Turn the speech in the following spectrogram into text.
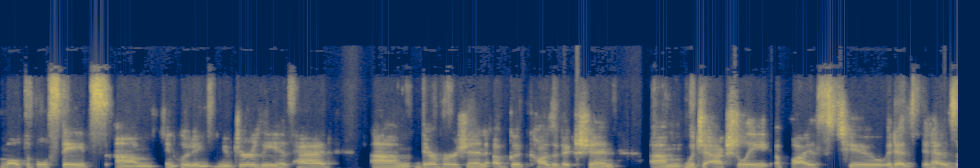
multiple states, um, including New Jersey, has had um, their version of good cause eviction um, which actually applies to it has it has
